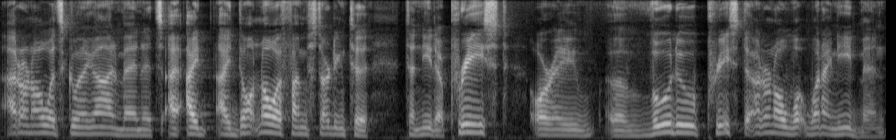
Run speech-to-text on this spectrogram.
I don't know what's going on, man. It's I, I, I don't know if I'm starting to, to need a priest or a, a voodoo priest. I don't know what, what I need, man.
